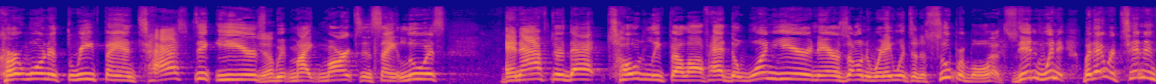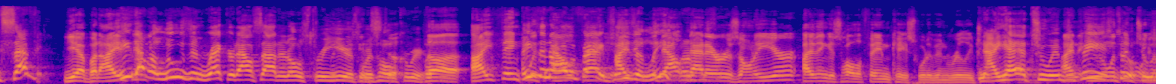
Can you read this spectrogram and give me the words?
Kurt Warner, three fantastic years Yep. with Mike Martz in St. Louis. And after that, totally fell off. Had the one year in Arizona where they went to the Super Bowl, didn't win it, but they were 10 and 7. Yeah, but I He's got a losing record outside of those three years for his whole career. I think He's in the Hall of Fame, that, so he's elite, without that Arizona year, I think his Hall of Fame case would have been really. Now, he had two And even MVPs, with too. the two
